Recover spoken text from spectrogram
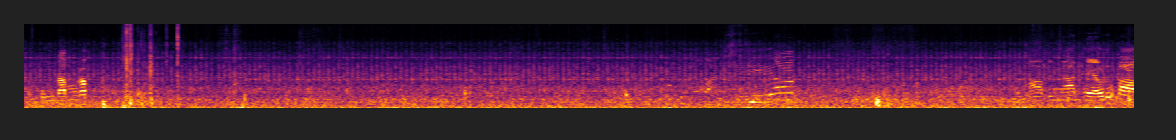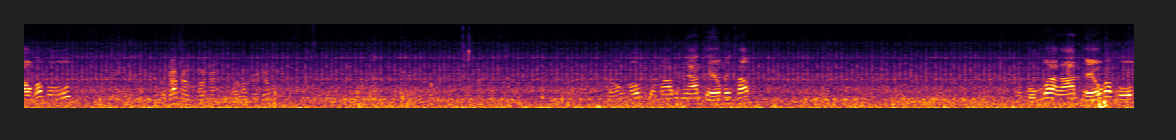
กระพงดำครับมาเป็นงานแถวหรือเปล่าครับผม รับนำคนนะรับนำครับ น้องเขาจะมาเป็นงานแถวไหมครับ ผมว่างานแถวครับผม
